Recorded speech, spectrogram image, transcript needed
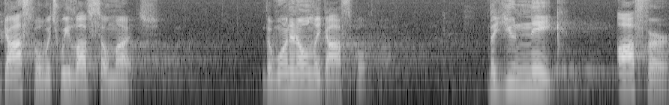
gospel, which we love so much, the one and only gospel, the unique offer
